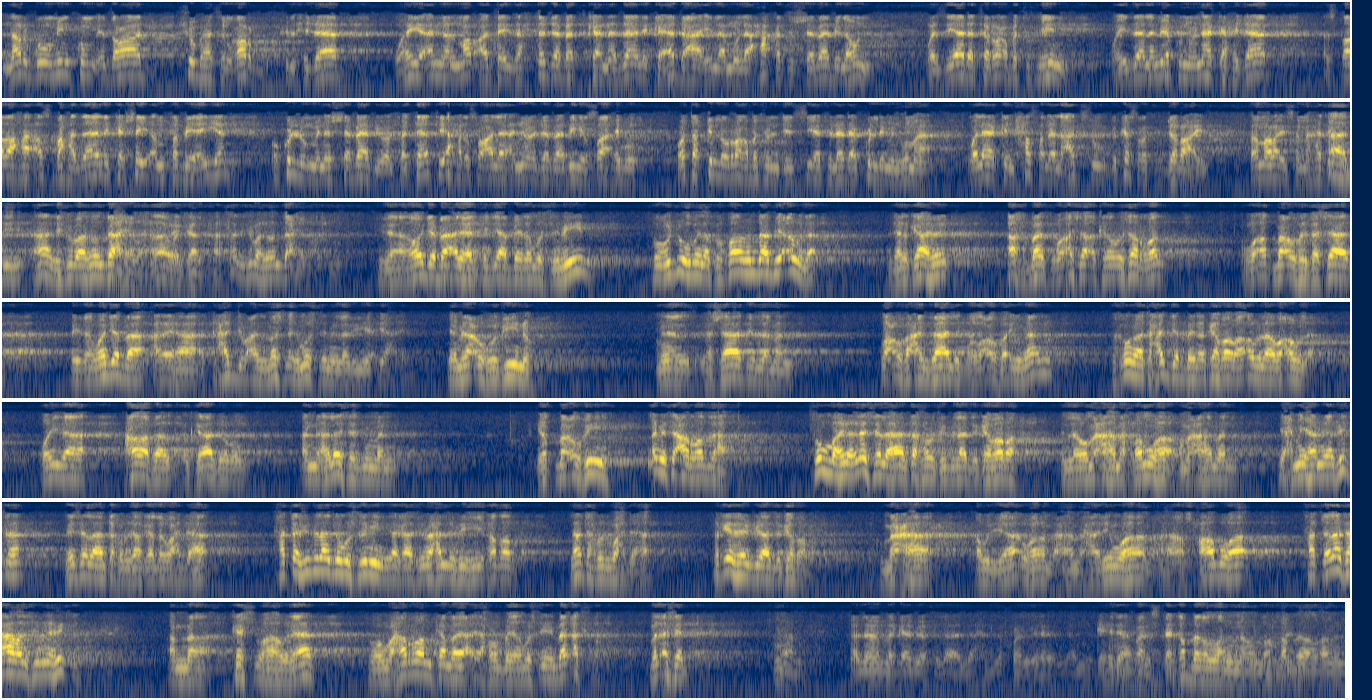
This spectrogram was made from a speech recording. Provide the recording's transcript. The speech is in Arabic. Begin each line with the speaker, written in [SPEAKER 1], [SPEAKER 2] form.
[SPEAKER 1] نرجو منكم إدراج شبهة الغرب في الحجاب وهي أن المرأة إذا احتجبت كان ذلك أدعى إلى ملاحقة الشباب لهن وزيادة الرغبة فيهن وإذا لم يكن هناك حجاب اصطلح أصبح ذلك شيئا طبيعيا وكل من الشباب والفتاة يحرص على أن يعجب به صاحبه وتقل الرغبة الجنسية لدى كل منهما ولكن حصل العكس بكثرة الجرائم. فما رأي سماحتكم؟
[SPEAKER 2] هذه هذه شبهة داحضة لا وجه لها. هذه شبهة داحضة. إذا وجب عليها الحجاب بين المسلمين فوجوه بين الكفار من باب أولى. لأن الكافر أخبث وأكثر شرا وأطمع في الفساد. فإذا وجب عليها التحجب عن المسلم الذي يمنعه دينه من الفساد إلا من ضعف عن ذلك وضعف إيمانه فكونها تحجب بين الكفرة أولى وأولى. وإذا عرف الكافر أنها ليست ممن يطمع فيه لم يتعرض لها. ثم هي ليس لها أن تخرج في بلاد الكفرة إلا ومعها محرمها ومعها من يحميها من الفتنة. ليس لها أن تخرج هكذا وحدها. حتى في بلاد المسلمين إذا كانت في محل فيه خطر لا تخرج وحدها. فكيف في بلاد الكفرة؟ معها أولياؤها معها محارمها معها أصحابها حتى لا تعرض من الفتنة. أما كشفها هناك فهو محرم كما يحرم بين المسلمين بل أكثر بل أشد.
[SPEAKER 1] نعم. هذا مبلغ قال احد الأخوة المجاهدين أفغانستان.
[SPEAKER 2] تقبل الله منا والله. تقبل الله منا.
